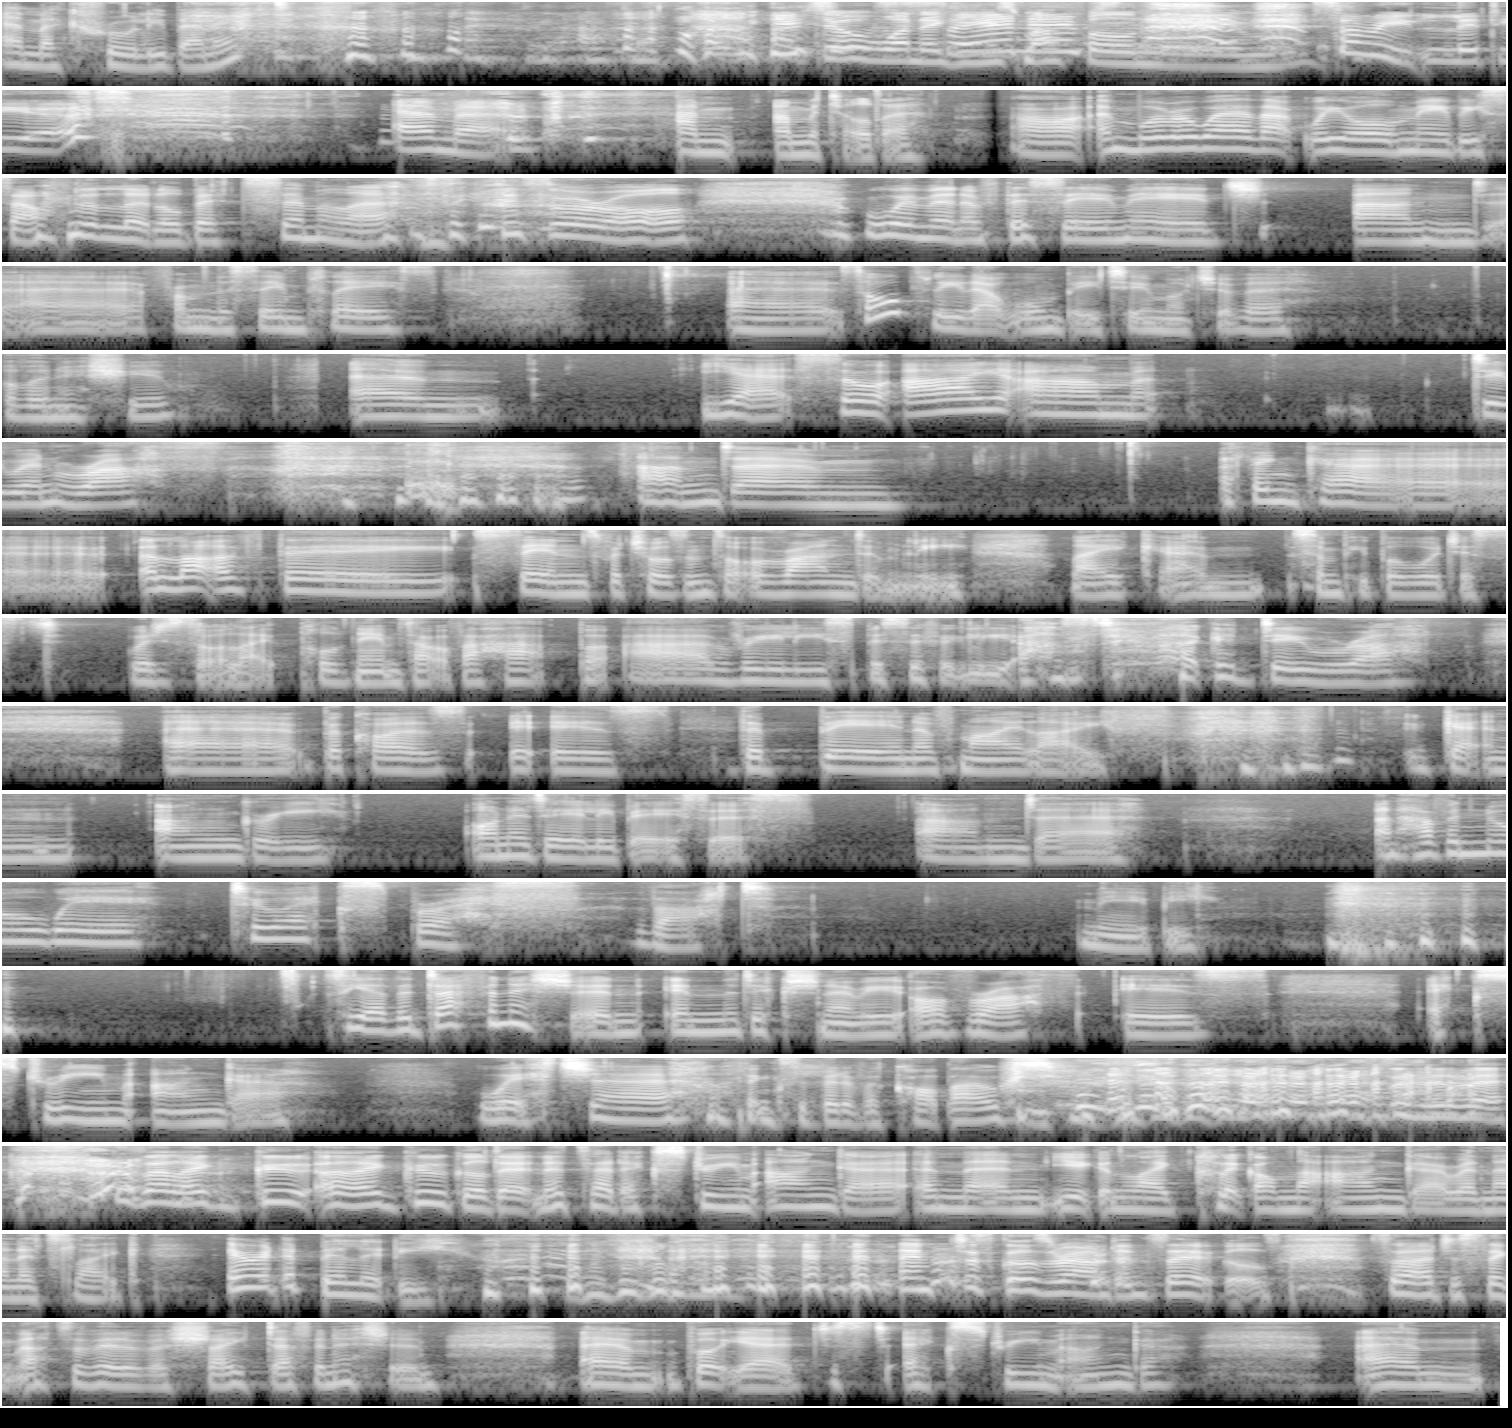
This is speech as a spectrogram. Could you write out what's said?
Emma Crawley Bennett. I don't want to use my full name. Sorry, Lydia. Emma. I'm, I'm Matilda. Uh, and we're aware that we all maybe sound a little bit similar because we're all women of the same age and uh, from the same place. Uh, so hopefully that won't be too much of a of an issue. Um, yeah, so I am doing Wrath, and um, I think uh, a lot of the sins were chosen sort of randomly. Like um, some people were just were just sort of like pulled names out of a hat, but I really specifically asked if I could do wrath uh, because it is the bane of my life. Getting angry on a daily basis and uh, and having no way to express that. Maybe. So, yeah, the definition in the dictionary of wrath is extreme anger, which uh, I think is a bit of a cop out. because I like go- I like googled it and it said extreme anger, and then you can like click on the anger, and then it's like irritability, and just goes around in circles. So I just think that's a bit of a shite definition. Um, but yeah, just extreme anger, um,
